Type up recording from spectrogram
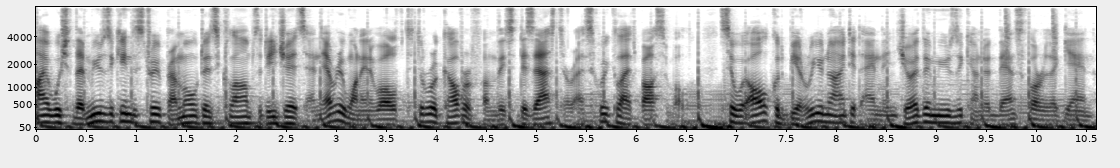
I wish the music industry, promoters, clubs, DJs, and everyone involved to recover from this disaster as quickly as possible, so we all could be reunited and enjoy the music on the dance floor again.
